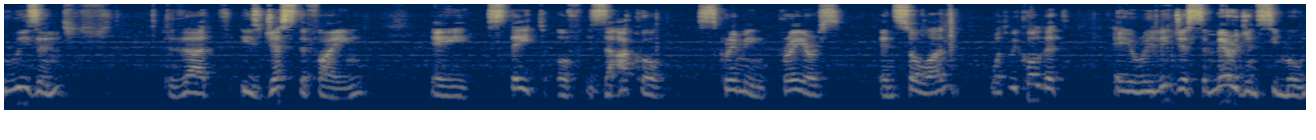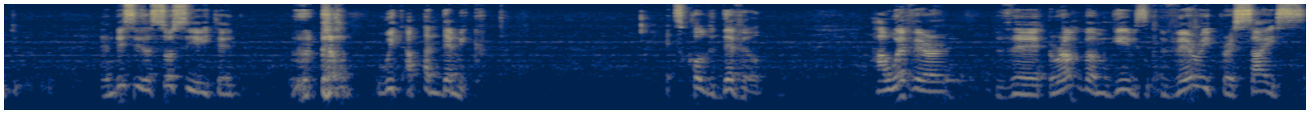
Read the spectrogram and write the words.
reason that is justifying a state of za'ako, screaming prayers, and so on, what we call that a religious emergency mode. And this is associated with a pandemic. It's called the dever. However, the Rambam gives very precise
